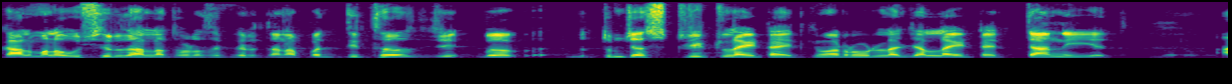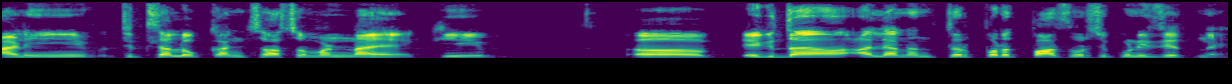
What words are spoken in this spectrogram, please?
काल मला उशीर झाला थोडासा फिरताना पण तिथं जे तुमच्या स्ट्रीट लाइट आहेत किंवा रोडला ज्या लाइट आहेत त्या नाही आहेत. आणि तिथल्या लोकांचं असं म्हणणं आहे की एकदा आल्यानंतर परत पाच वर्ष कोणीच येत नाही.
